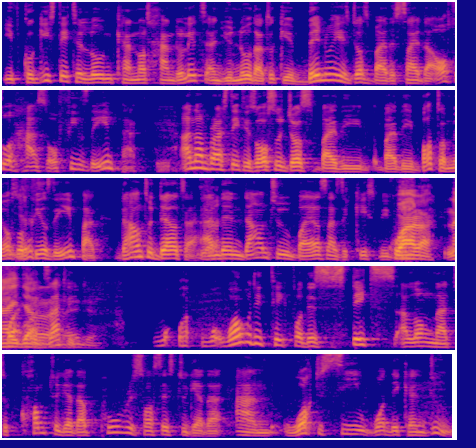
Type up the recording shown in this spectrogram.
If Kogi State alone cannot handle it, and you know that okay, Benue is just by the side that also has or feels the impact. Anambra State is also just by the by the bottom, it also Yes. feels the impact. Down to Delta, and then down to Bayelsa, as the case may be. Kwara, Kwa- Niger. exactly. Niger. What, what would it take for these states along that to come together, pull resources together, and work to see what they can do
